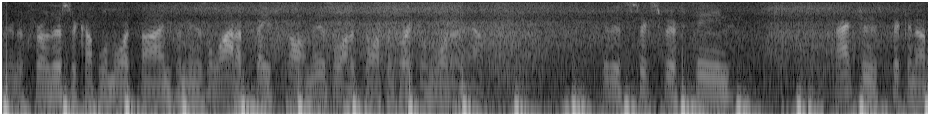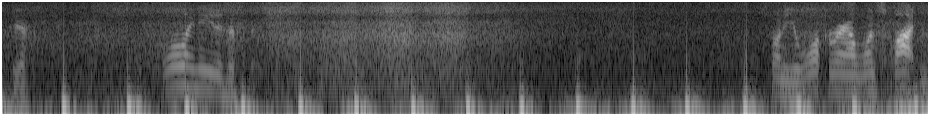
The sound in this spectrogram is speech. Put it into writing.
I'm going to throw this a couple of more times. I mean, there's a lot of bait. Oh, I mean, there's a lot of tarpon breaking water now. It is 6.15. Action is picking up here. All I need is a fish. It's funny, you walk around one spot and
